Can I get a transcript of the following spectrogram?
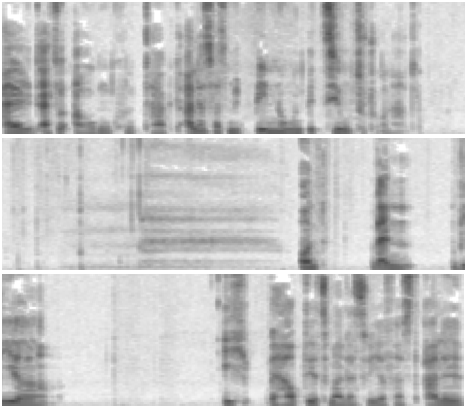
all, also Augenkontakt, alles, was mit Bindung und Beziehung zu tun hat. Und wenn wir, ich behaupte jetzt mal, dass wir fast alle,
